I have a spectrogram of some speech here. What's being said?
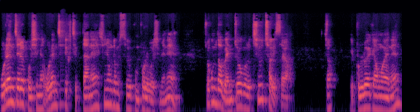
오렌지를 보시면, 오렌지 그 집단의 신용점수 분포를 보시면은 조금 더 왼쪽으로 치우쳐 있어요. 그죠? 블루의 경우에는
